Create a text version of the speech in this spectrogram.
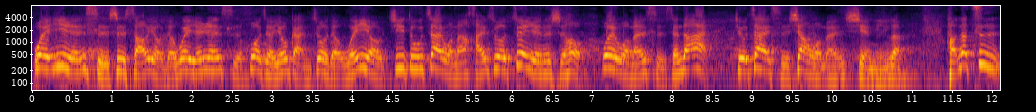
为一人死是少有的，为人人死或者有敢做的，唯有基督在我们还做罪人的时候为我们死，神的爱就在此向我们显明了。好，那字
